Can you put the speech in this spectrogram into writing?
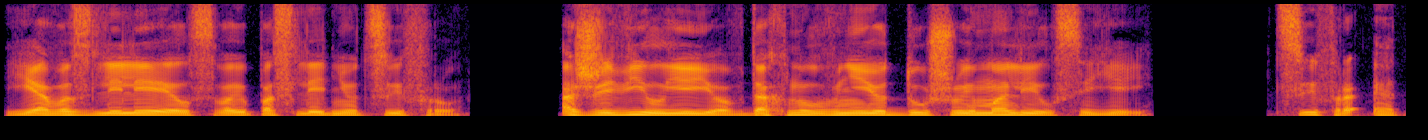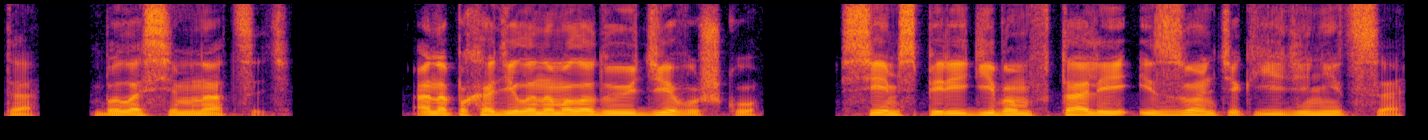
Я возлелеял свою последнюю цифру, оживил ее, вдохнул в нее душу и молился ей. Цифра эта была 17. Она походила на молодую девушку, Семь с перегибом в талии и зонтик единица.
